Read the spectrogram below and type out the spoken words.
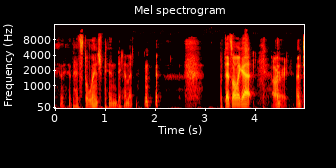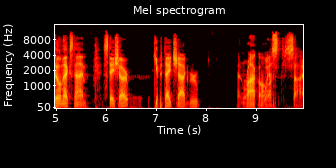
that's the linchpin. Damn it. but that's all I got. All Un- right, Until next time, stay sharp, keep a tight shot, group, and rock on. West Side.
